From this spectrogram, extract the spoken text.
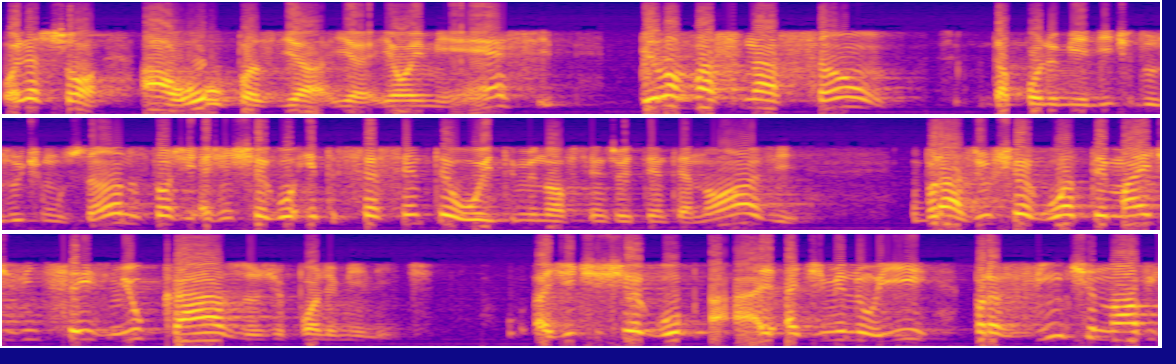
Olha só, a OPAS e a, e a, OMS, pela vacinação da poliomielite dos últimos anos, então a gente chegou entre 68 e 1989, o Brasil chegou a ter mais de 26 mil casos de poliomielite a gente chegou a, a diminuir para 29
